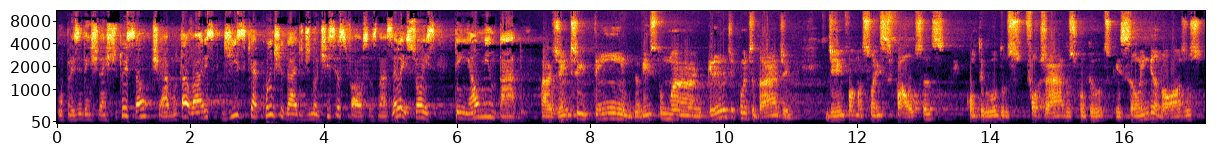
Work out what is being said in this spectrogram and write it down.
O presidente da instituição, Tiago Tavares, diz que a quantidade de notícias falsas nas eleições tem aumentado. A gente tem visto uma grande quantidade de informações falsas, conteúdos forjados, conteúdos que são enganosos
